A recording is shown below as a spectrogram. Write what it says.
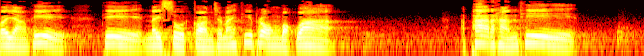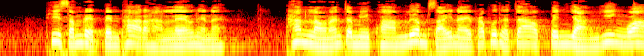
ก็อย่างที่ที่ในสูตรก่อนใช่ไหมที่พระองค์บอกว่าพระอรหันต์ที่ที่สำเร็จเป็นพระอรหันต์แล้วเนี่ยนะท่านเหล่านั้นจะมีความเลื่อมใสในพระพุทธเจ้าเป็นอย่างยิ่งว่า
